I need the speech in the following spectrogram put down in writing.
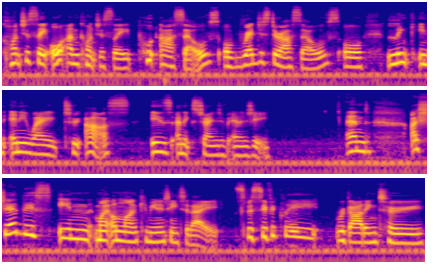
consciously or unconsciously put ourselves or register ourselves or link in any way to us is an exchange of energy. And I shared this in my online community today, specifically regarding to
